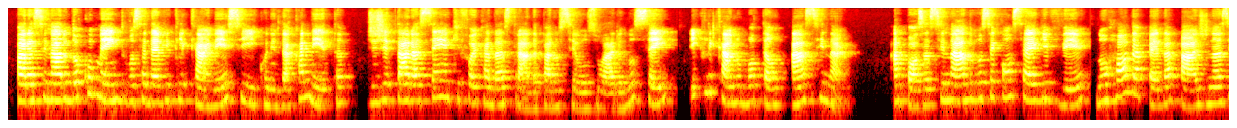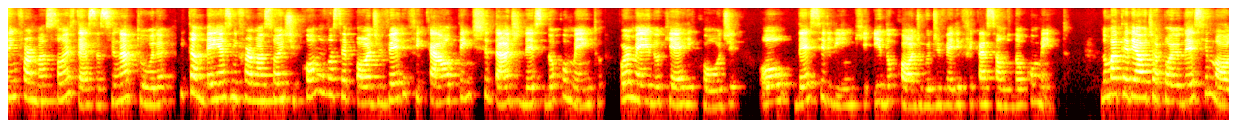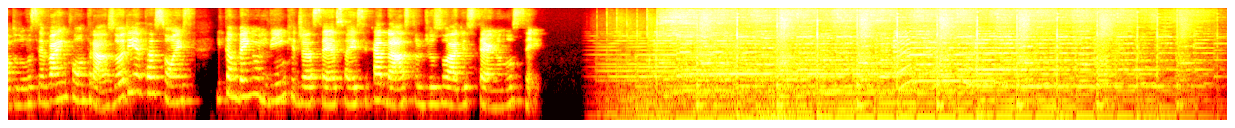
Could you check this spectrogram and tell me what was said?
Para assinar o documento, você deve clicar nesse ícone da caneta, digitar a senha que foi cadastrada para o seu usuário no SEI e clicar no botão Assinar. Após assinado, você consegue ver no rodapé da página as informações dessa assinatura e também as informações de como você pode verificar a autenticidade desse documento por meio do QR Code ou desse link e do código de verificação do documento. No material de apoio desse módulo, você vai encontrar as orientações e também o link de acesso a esse cadastro de usuário externo no SEI.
